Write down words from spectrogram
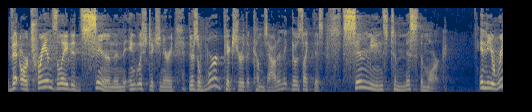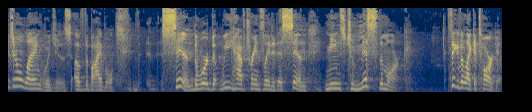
that are translated sin in the English dictionary, there's a word picture that comes out and it goes like this Sin means to miss the mark. In the original languages of the Bible, sin, the word that we have translated as sin, means to miss the mark. Think of it like a target.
